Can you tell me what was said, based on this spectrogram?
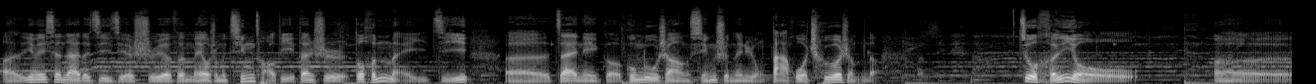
呃，因为现在的季节十月份没有什么青草地，但是都很美，以及呃，在那个公路上行驶的那种大货车什么的，就很有呃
